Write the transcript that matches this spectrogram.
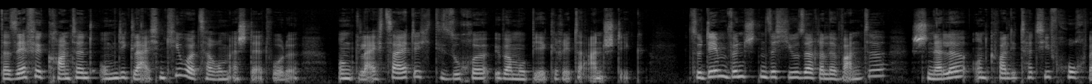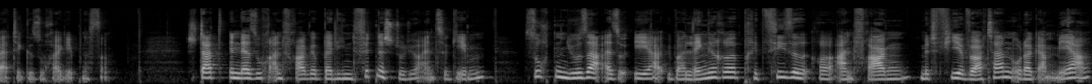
da sehr viel Content um die gleichen Keywords herum erstellt wurde und gleichzeitig die Suche über Mobilgeräte anstieg. Zudem wünschten sich User relevante, schnelle und qualitativ hochwertige Suchergebnisse. Statt in der Suchanfrage Berlin Fitnessstudio einzugeben, suchten User also eher über längere, präzisere Anfragen mit vier Wörtern oder gar mehr,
